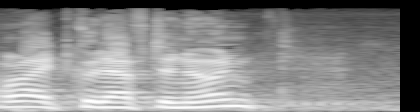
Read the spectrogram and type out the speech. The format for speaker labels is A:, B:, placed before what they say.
A: All right, good afternoon.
